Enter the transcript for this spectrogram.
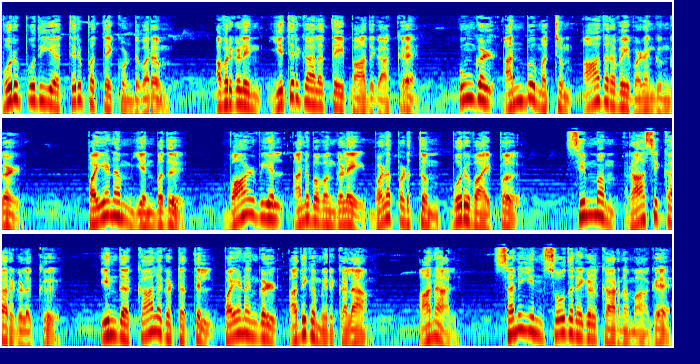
ஒரு புதிய திருப்பத்தை கொண்டு வரும். அவர்களின் எதிர்காலத்தை பாதுகாக்க உங்கள் அன்பு மற்றும் ஆதரவை வழங்குங்கள். பயணம் என்பது வாழ்வியல் அனுபவங்களை வளப்படுத்தும் ஒரு வாய்ப்பு. சிம்மம் ராசிக்காரர்களுக்கு இந்த காலகட்டத்தில் பயணங்கள் அதிகம் இருக்கலாம். ஆனால் சனியின் சோதனைகள் காரணமாக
